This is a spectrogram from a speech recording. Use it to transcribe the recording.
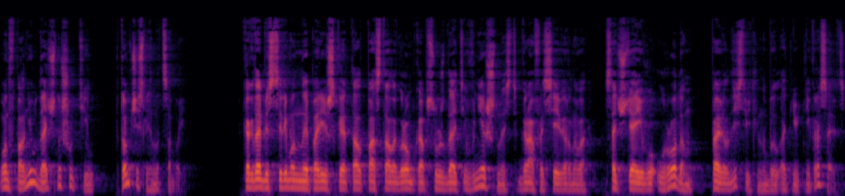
Он вполне удачно шутил, в том числе над собой. Когда бесцеремонная парижская толпа стала громко обсуждать внешность графа Северного, сочтя его уродом, Павел действительно был отнюдь не красавец.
